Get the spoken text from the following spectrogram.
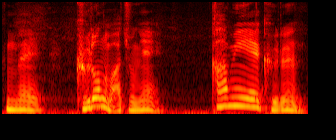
근데 그런 와중에 카미의 글은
